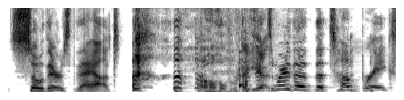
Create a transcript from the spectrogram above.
So there's that. oh right, Because yeah. it's where the the tub breaks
